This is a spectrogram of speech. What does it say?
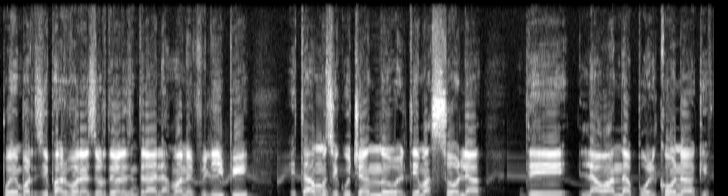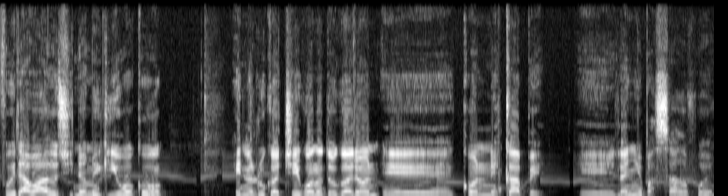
pueden participar por el sorteo de las entradas de las manos de Filippi. Estábamos escuchando el tema Sola de la banda Polcona, que fue grabado, si no me equivoco, en el Rucaché cuando tocaron eh, con Escape. Eh, el año pasado fue,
